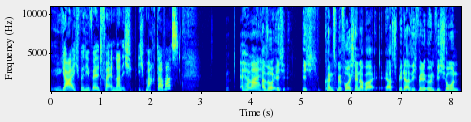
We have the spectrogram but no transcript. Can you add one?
ja, ich will die Welt verändern, ich, ich mache da was? Hör mal. Also ich, ich könnte es mir vorstellen, aber erst später. Also ich will irgendwie schon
